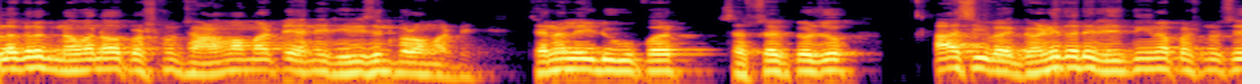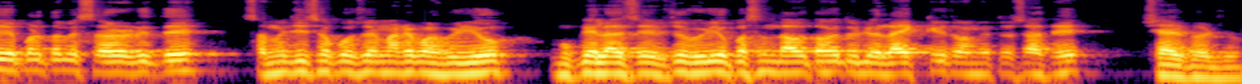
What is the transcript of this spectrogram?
અલગ અલગ નવા નવા પ્રશ્નો જાણવા માટે અને રિવિઝન કરવા માટે ચેનલ યુટ્યુબ ઉપર સબસ્ક્રાઇબ કરજો. આ સિવાય ઘણી બધી રીઝનિંગના પ્રશ્નો છે એ પણ તમે સરળ રીતે સમજી શકો છો. એ માટે પણ વીડિયો મૂકેલા છે. જો વીડિયો પસંદ આવતા હોય તો વીડિયો લાઇક કરી તમારા મિત્રો સાથે શેર કરજો.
